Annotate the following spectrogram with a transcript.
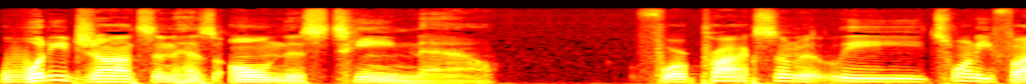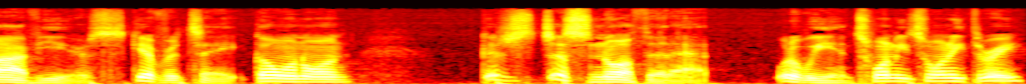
Woody Johnson has owned this team now for approximately 25 years, give or take, going on just, just north of that. What are we in, 2023?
